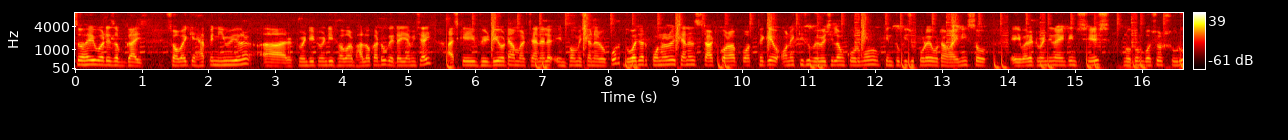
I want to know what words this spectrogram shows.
So hey what is up guys সবাইকে হ্যাপি নিউ ইয়ার আর টোয়েন্টি টোয়েন্টি সবার ভালো কাটুক, এটাই আমি চাই। আজকে এই ভিডিওটা আমার চ্যানেলের ইনফরমেশনের ওপর। দু হাজার পনেরোই চ্যানেল স্টার্ট করার পর থেকে অনেক কিছু ভেবেছিলাম করব, কিন্তু কিছু করে ওটা হয়নি। সো এইবারে টোয়েন্টি নাইনটিন শেষ, নতুন বছর শুরু।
